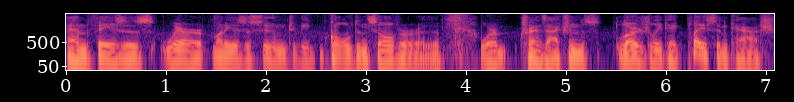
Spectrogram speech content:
and phases where money is assumed to be gold and silver, where transactions largely take place in cash.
